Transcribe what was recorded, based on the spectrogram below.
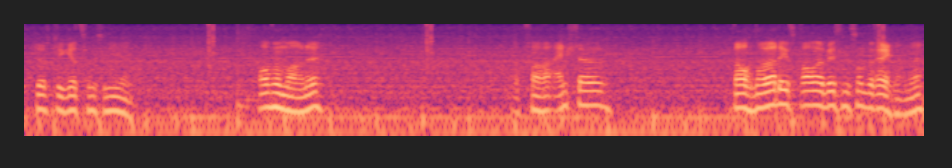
Das dürfte jetzt funktionieren. Hoffen wir mal, ne? Abfahrer einstellen. Braucht neuerdings braucht ein bisschen zum Berechnen, ne?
